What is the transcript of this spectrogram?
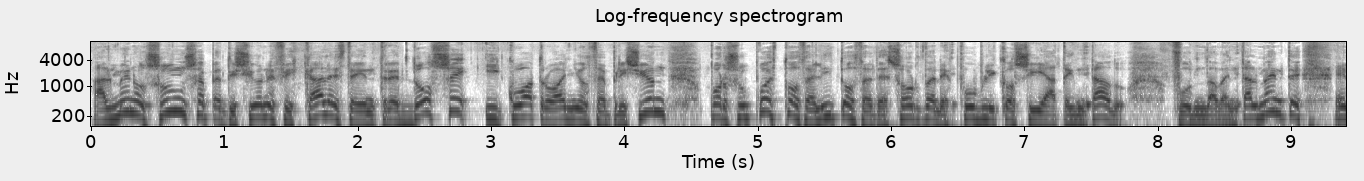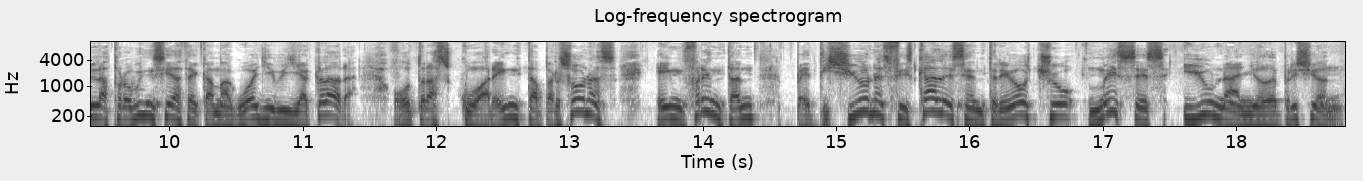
al menos 11 peticiones fiscales de entre 12 y 4 años de prisión por supuestos delitos de desórdenes públicos y atentado, fundamentalmente en las provincias de Camagüey y Villa Clara. Otras 40 personas enfrentan peticiones fiscales entre 8 meses y un año de prisión.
